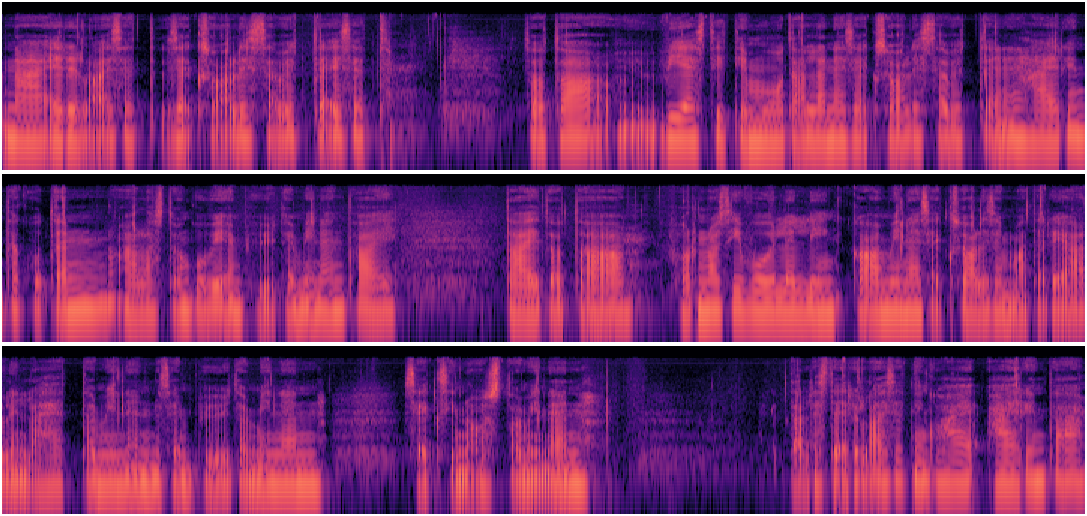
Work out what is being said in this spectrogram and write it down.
nämä erilaiset seksuaalissävytteiset tota, viestit ja muu tällainen seksuaalissävytteinen häirintä, kuten alastonkuvien pyytäminen tai, tai tota, pornosivuille linkkaaminen, seksuaalisen materiaalin lähettäminen, sen pyytäminen, seksin ostaminen, tällaiset erilaiset niin häirintää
